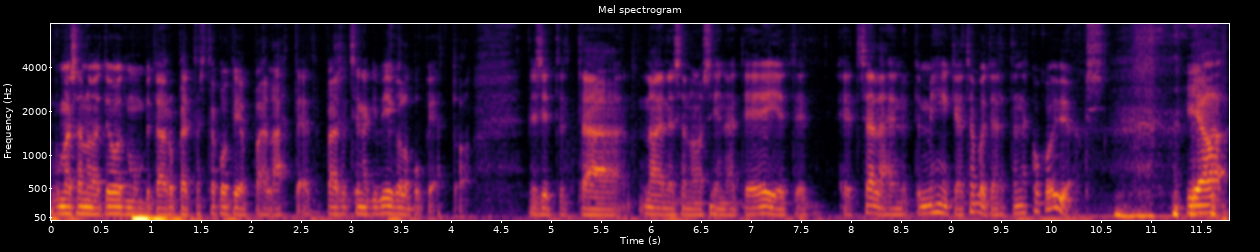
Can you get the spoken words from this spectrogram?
kun mä sanoin, että joo, että mun pitää rupea tästä kotia päin lähteä, että pääset sinäkin viikonloppuviettoon, niin sitten tämä nainen sanoi siinä, että ei, että et, et sä lähde nyt mihinkään, että sä voit jäädä tänne koko yöksi. ja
